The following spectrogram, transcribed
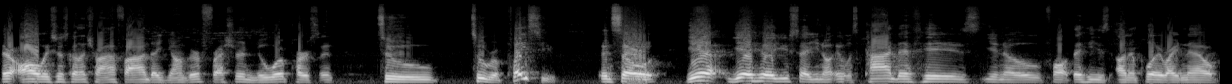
They're always just going to try and find a younger, fresher, newer person to to replace you. And so, yeah, yeah, Hill, you said you know it was kind of his you know fault that he's unemployed right now,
